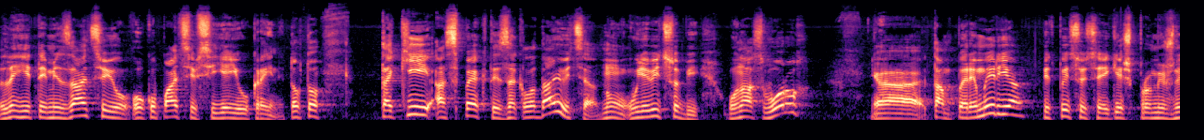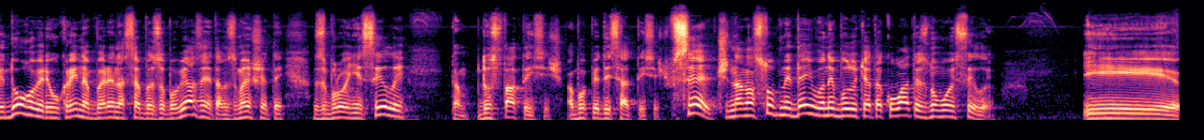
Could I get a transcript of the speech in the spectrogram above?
легітимізацію окупації всієї України. Тобто такі аспекти закладаються. Ну уявіть собі, у нас ворог. Е, Там перемир'я, підписується якийсь проміжний договір, і Україна бере на себе зобов'язання там зменшити збройні сили там до 100 тисяч або 50 тисяч. Все чи на наступний день вони будуть атакувати з новою силою. І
